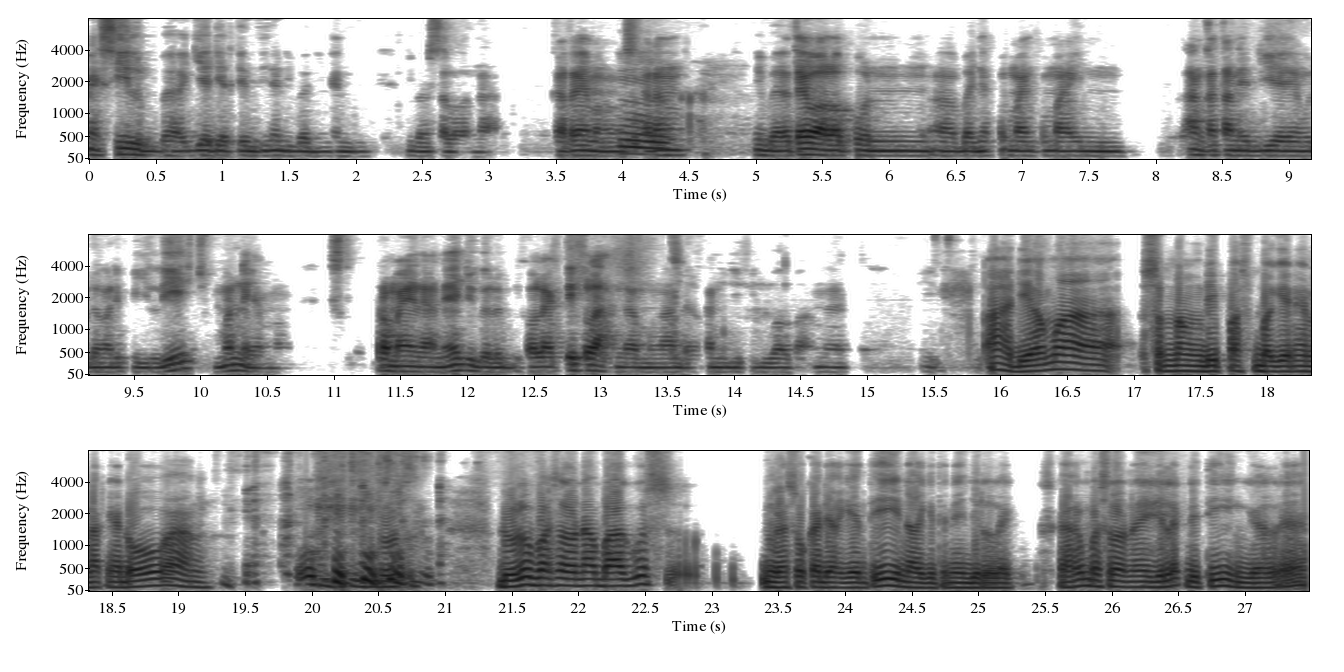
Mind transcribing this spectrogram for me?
Messi lebih bahagia di Argentina dibandingkan di, di Barcelona. Karena emang Hmm. sekarang ibaratnya walaupun uh, banyak pemain-pemain angkatannya dia yang udah nggak dipilih, cuman ya emang permainannya juga lebih kolektif lah, nggak mengandalkan individual banget. Gitu. Ah dia mah seneng di pas bagian enaknya doang. dulu, dulu Barcelona bagus nggak suka di Argentina, Argentina jelek. Sekarang Barcelona jelek ditinggal ya.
